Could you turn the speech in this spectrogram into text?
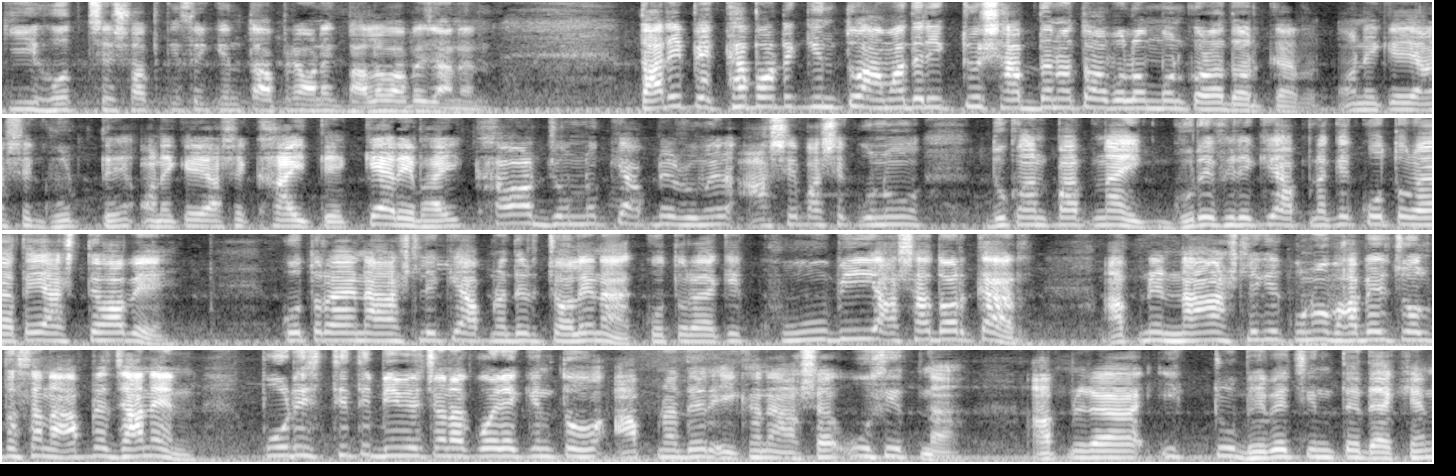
কি হচ্ছে সব কিছুই কিন্তু আপনারা অনেক ভালোভাবে জানেন। তারই প্রেক্ষাপটে কিন্তু আমাদের একটু সাবধানতা অবলম্বন করা দরকার। অনেকেই আসে ঘুরতে, অনেকেই আসে খাইতে। ক্যারে ভাই, খাওয়ার জন্য কি আপনার রুমের আশেপাশে কোনো দোকানপাট নাই? ঘুরে ফিরে কি আপনাকে কোতরায়াতেই আসতে হবে? কোতরায় না আসলে কি আপনাদের চলে না? কোতরায়াকে খুবই আসা দরকার। আপনি না আসলে কি কোনোভাবেই চলতেছে না। আপনি জানেন, পরিস্থিতি বিবেচনা করে কিন্তু আপনাদের এখানে আসা উচিত না। আপনারা একটু ভেবে চিনতে দেখেন,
